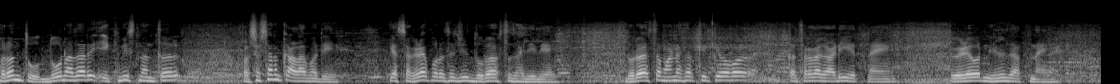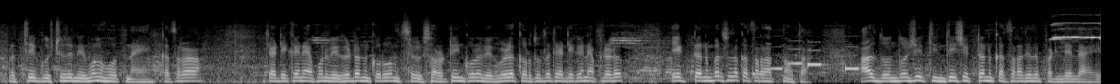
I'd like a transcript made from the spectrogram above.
परंतु दोन हजार एकवीस नंतर प्रशासन काळामध्ये या सगळ्या परिस्थितीची दुरावस्था झालेली आहे. दुरावस्था म्हणण्यासारखी की बाबा कचऱ्याला गाडी येत नाही वेळेवर नेली जात नाही. प्रत्येक गोष्टीचं निर्मूलन होत नाही. कचरा त्या ठिकाणी आपण विघटन करून सॉर्टिंग करून वेगवेगळं करतो तर त्या ठिकाणी आपल्याकडं एक टनभरसुद्धा कचरा राहत नव्हता. आज दोन दोनशे तीन तीनशे टन कचरा तिथं पडलेला आहे.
